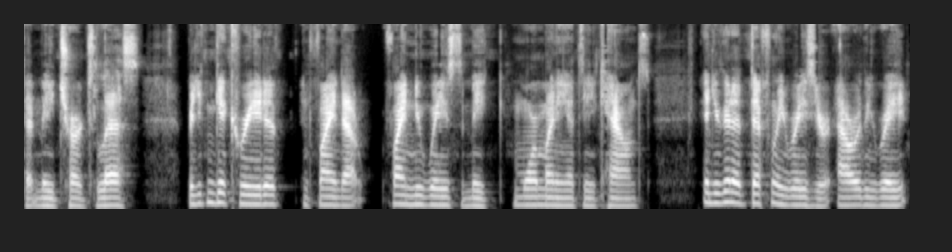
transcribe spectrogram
that may charge less. But you can get creative and find out find new ways to make more money at the accounts. And you're gonna definitely raise your hourly rate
